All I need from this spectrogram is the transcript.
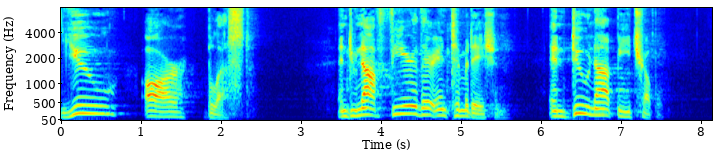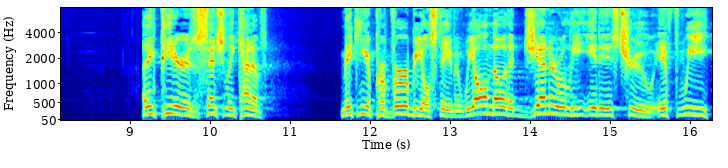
you are blessed. And do not fear their intimidation, and do not be troubled. I think Peter is essentially kind of making a proverbial statement. We all know that generally it is true. If we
